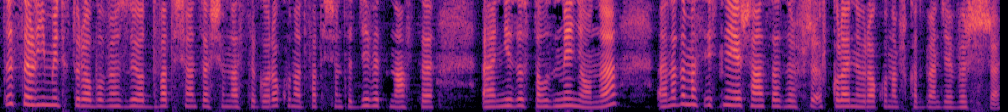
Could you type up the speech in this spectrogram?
To jest limit, który obowiązuje od 2018 roku na 2019 e, nie został zmieniony, e, natomiast istnieje szansa, że w kolejnym roku na przykład będzie wyższy.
